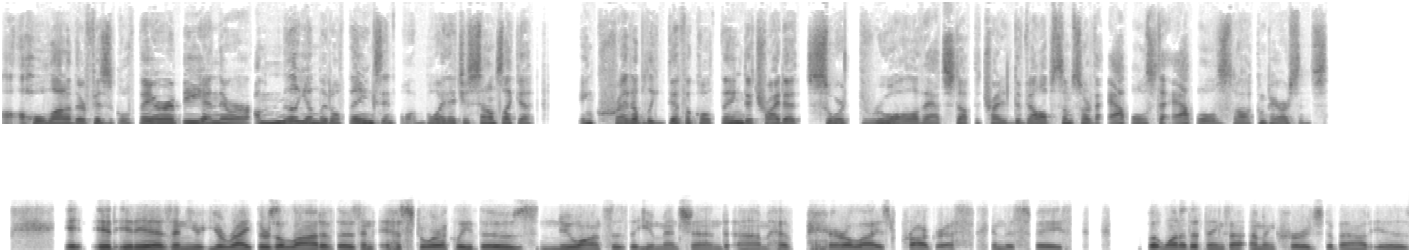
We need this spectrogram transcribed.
a whole lot of their physical therapy, and there are a million little things. And boy, that just sounds like a incredibly difficult thing to try to sort through all of that stuff to try to develop some sort of apples to apples uh, comparisons. It, it it is, and you're you're right. There's a lot of those, and historically, those nuances that you mentioned um, have paralyzed progress in this space. But one of the things I'm encouraged about is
